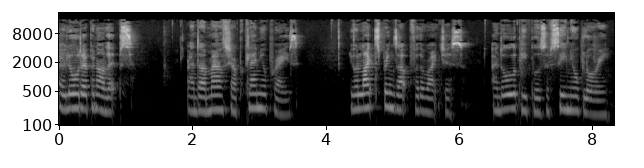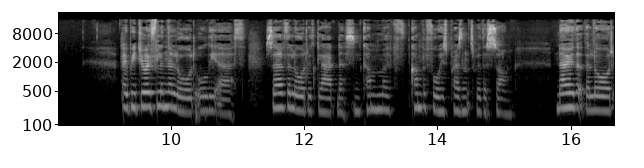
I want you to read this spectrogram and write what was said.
O Lord, open our lips, and our mouth shall proclaim your praise. Your light springs up for the righteous, and all the peoples have seen your glory. O be joyful in the Lord, all the earth. Serve the Lord with gladness, and come, come before his presence with a song. Know that the Lord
